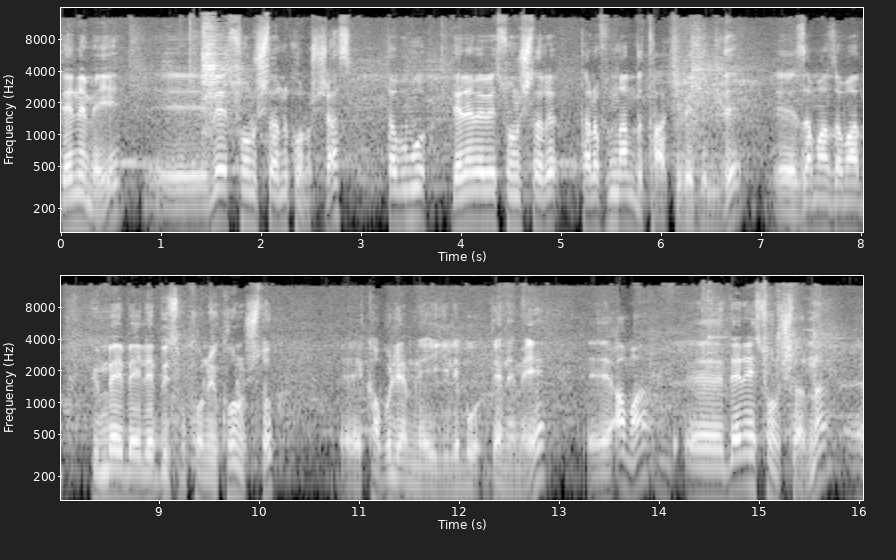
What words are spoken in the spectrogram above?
denemeyi ve sonuçlarını konuşacağız. Tabii bu deneme ve sonuçları tarafından da takip edildi. E, zaman zaman Günbey Bey ile biz bu konuyu konuştuk. E, kabul yemle ilgili bu denemeyi. E, ama e, deney sonuçlarını e,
